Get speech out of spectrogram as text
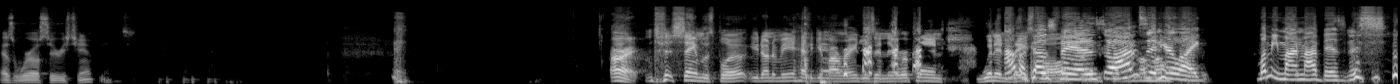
as World Series champions. All right, shameless plug. You know what I mean? Had to get my Rangers in there. We're playing winning. I'm a baseball. Cubs fan, so I'm sitting here like, let me mind my business.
